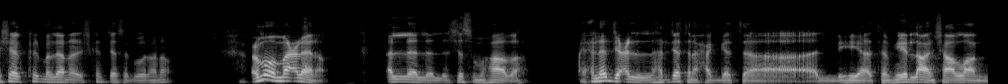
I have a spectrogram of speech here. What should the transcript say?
إيش الكلمة اللي أنا إيش كنت جالس أقول أنا؟ عموما ما علينا. ال- ال- ال- شو اسمه هذا؟ إحنا نرجع لهرجتنا حقت آه، اللي هي تمهير لا إن شاء الله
